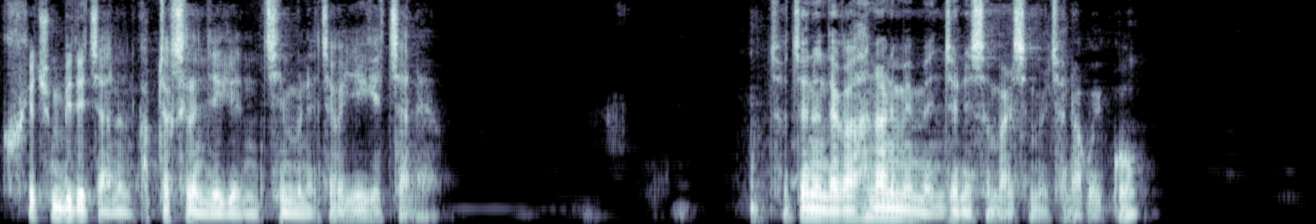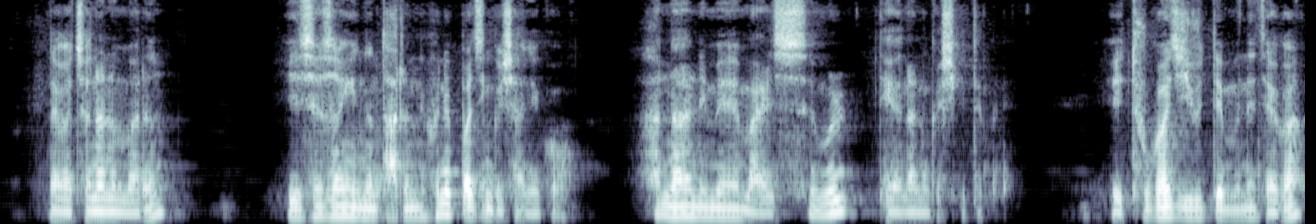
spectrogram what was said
크게 준비되지 않은 갑작스런 얘기 질문에 제가 얘기했잖아요. 첫째는 내가 하나님의 면전에서 말씀을 전하고 있고, 내가 전하는 말은 이 세상에 있는 다른 흔해 빠진 것이 아니고 하나님의 말씀을 대연하는 것이기 때문에 이 두 가지 이유 때문에 제가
